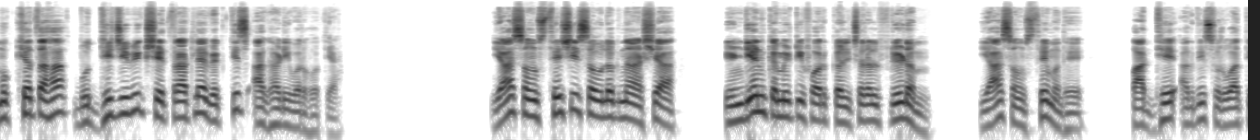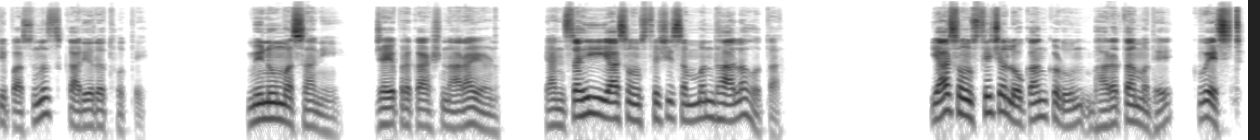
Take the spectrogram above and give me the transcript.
मुख्यतः बुद्धिजीवी क्षेत्रातल्या व्यक्तीच आघाडीवर होत्या. या संस्थेशी संलग्न अशा Indian committee for cultural freedom या संस्थेमध्ये पाध्ये अगदी सुरुवातीपासूनच कार्यरत होते. मिनू मसानी जयप्रकाश नारायण यांचाही या संस्थेशी संबंध आला होता. या संस्थेच्या लोकांकडून भारतामध्ये क्वेस्ट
